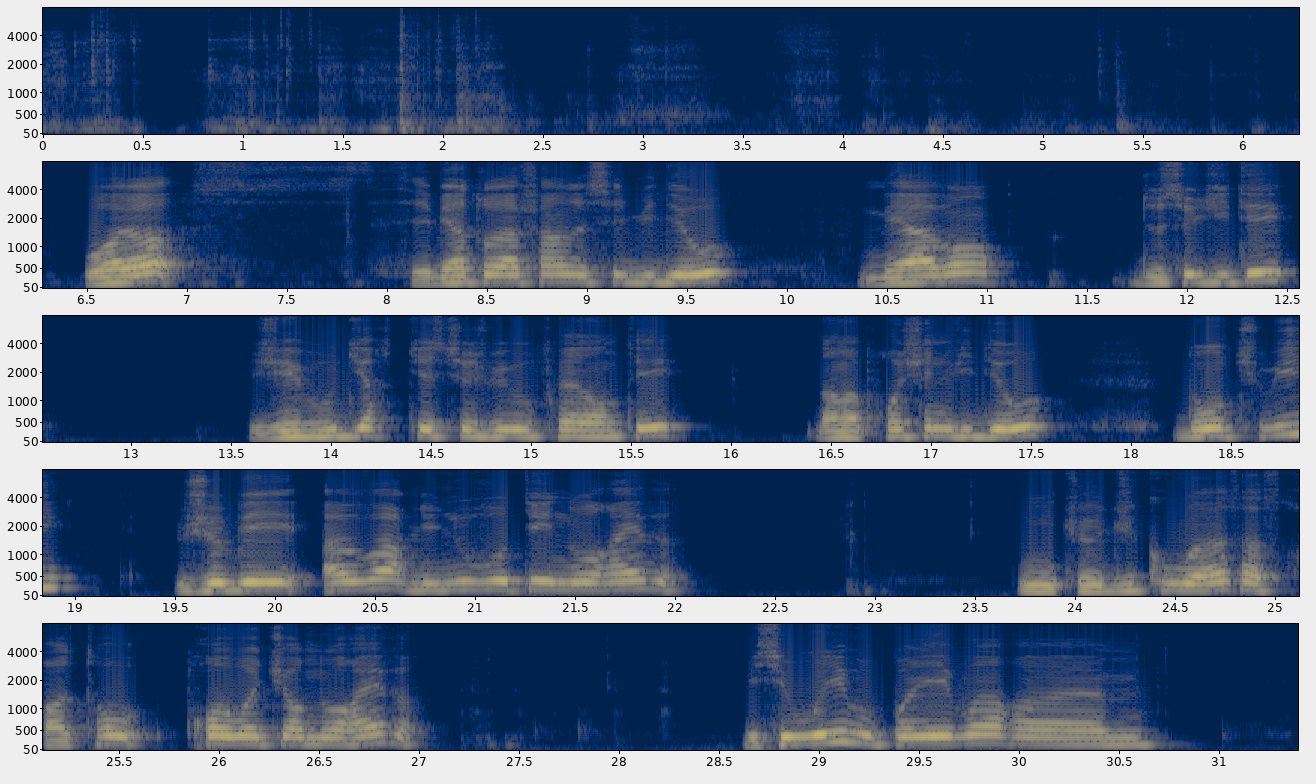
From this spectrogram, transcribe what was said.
Voilà, c'est bientôt la fin de cette vidéo. Mais avant de se quitter, je vais vous dire qu'est-ce que je vais vous présenter dans ma prochaine vidéo. Donc oui, je vais avoir les nouveautés nos rêves. Donc euh, du coup voilà, ça sera trois voitures nos rêves. Mais si vous voulez, vous pouvez voir euh,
